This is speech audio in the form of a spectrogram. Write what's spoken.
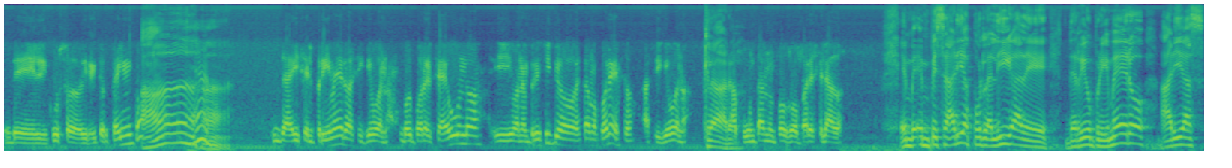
del curso de director técnico. Ah, Ya hice el primero, así que bueno, voy por el segundo y bueno, en principio estamos con eso, así que bueno, claro. apuntando un poco para ese lado. Em- ¿Empezarías por la Liga de, de Río Primero? ¿Harías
